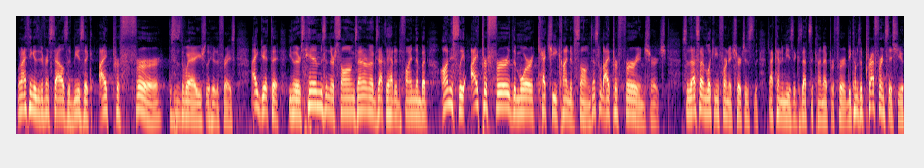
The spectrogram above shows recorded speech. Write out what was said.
when I think of the different styles of music, I prefer, this is the way I usually hear the phrase. I get that, you know, there's hymns and there's songs. I don't know exactly how to define them, but honestly, I prefer the more catchy kind of songs. That's what I prefer in church. So that's what I'm looking for in a church is that kind of music because that's the kind I prefer. It becomes a preference issue.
